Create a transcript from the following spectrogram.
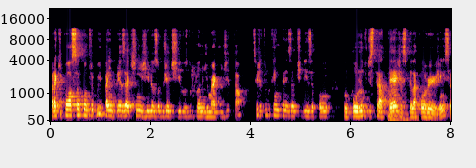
para que possam contribuir para a empresa atingir os objetivos do plano de marketing digital. Ou seja, tudo que a empresa utiliza como um conjunto de estratégias pela convergência,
